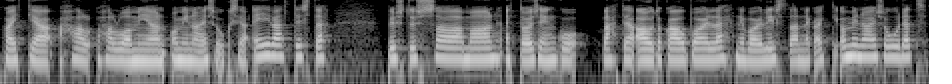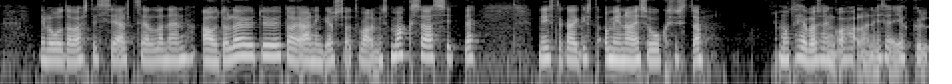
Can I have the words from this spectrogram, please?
kaikkia hal- haluamiaan ominaisuuksia ei välttämättä pysty saamaan, että toisin kuin lähteä autokaupoille, niin voi listata ne kaikki ominaisuudet, niin luultavasti sieltä sellainen auto löytyy, tai ainakin jos olet valmis maksaa sitten niistä kaikista ominaisuuksista, mutta hevosen kohdalla niin se ei ole kyllä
